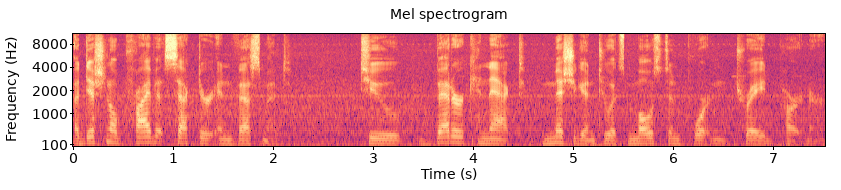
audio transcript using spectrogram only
additional private sector investment to better connect Michigan to its most important trade partner.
